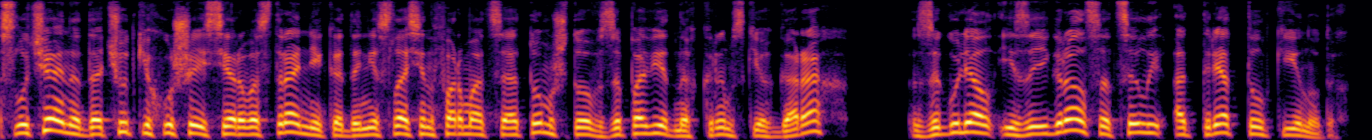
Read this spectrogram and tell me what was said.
Случайно до чутких ушей серого странника донеслась информация о том, что в заповедных Крымских горах загулял и заигрался целый отряд толкинутых.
